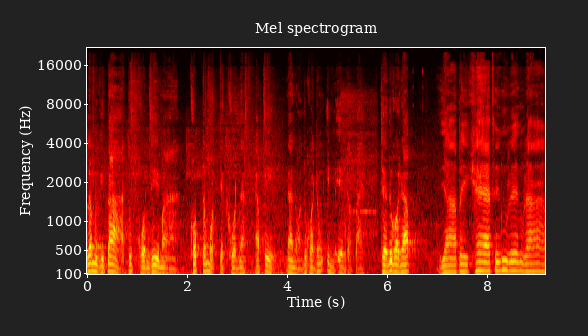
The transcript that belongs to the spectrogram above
แล้วมือกีตาร์ทุกคนที่มาครบทั้งหมด 7 คนนะแฮปปี้แน่นอน ทุกคนต้องอิ่มเอมกลับไป เชิญทุกคนครับ อย่าไปแค่ถึงเรื่องราว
